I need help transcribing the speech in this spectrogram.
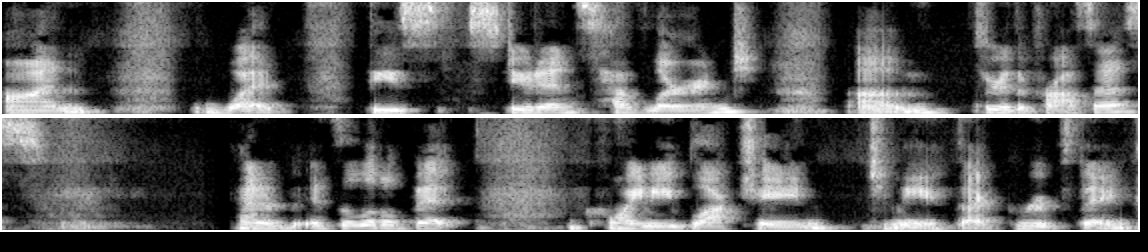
on what these students have learned um, through the process. Kind of, it's a little bit coiny blockchain to me, that group think.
